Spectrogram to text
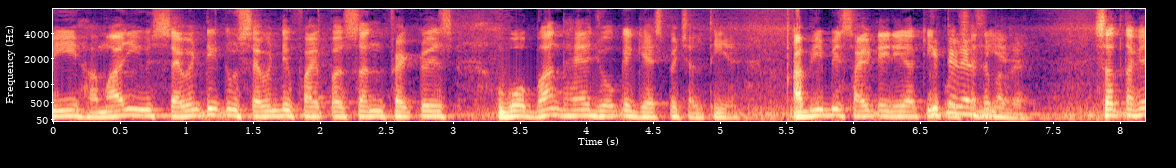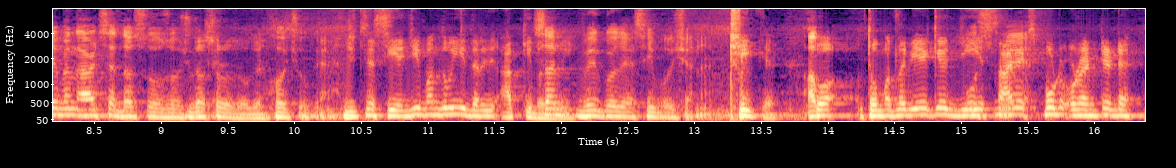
भी हमारी 70 टू 75 परसेंट फैक्ट्रीज वो बंद है जो कि गैस पे चलती है। अभी भी साइट एरिया की है? सर तकरीबन आठ से दस रोज हो चुके दस रोज हो गए। हो चुके हैं। जितने सीएनजी बंद हुई इधर आपकी सर बिल्कुल ऐसी पोजीशन है। ठीक है। अब- तो तो मतलब ये कि ये सारे एक्सपोर्ट ओरिएंटेड है?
